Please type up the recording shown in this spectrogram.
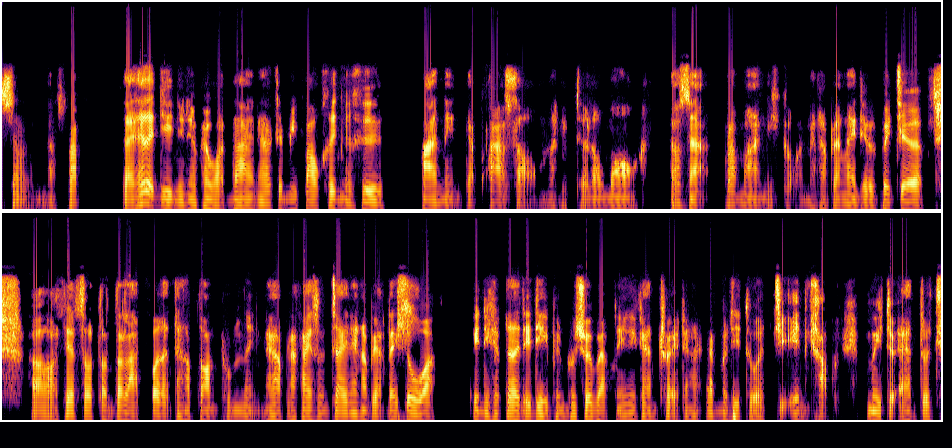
S3 นะครับ แต่ถ้าเกิดยืนอยู่ใน pivot ได้นะครับ จะมีเป้าขึ้นก็คือ R1 กับ R2 นะครับ เดี๋ยวเรามอง ลักษณะประมาณนี้ก่อนนะครับยังไงเดี๋ยวไปเจอเอ่อเทสดตอนตลาดเปิดนะครับ ตอนทุ่มหนึ่งนะครับถ้าใครสนใจนะครับอยากได้ตัวอินดิเคเตอร์ดีๆ เป็นผู้ช่วยแบบนี้ในการเทรดนะครับแอดมาที่ตัว GN ครับ มีตัวแอดตัว G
